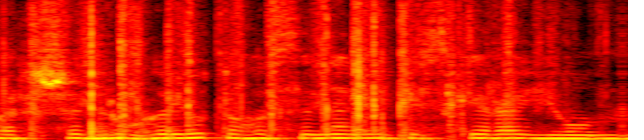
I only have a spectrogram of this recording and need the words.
Перше, друге лютого Синельниківський район.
